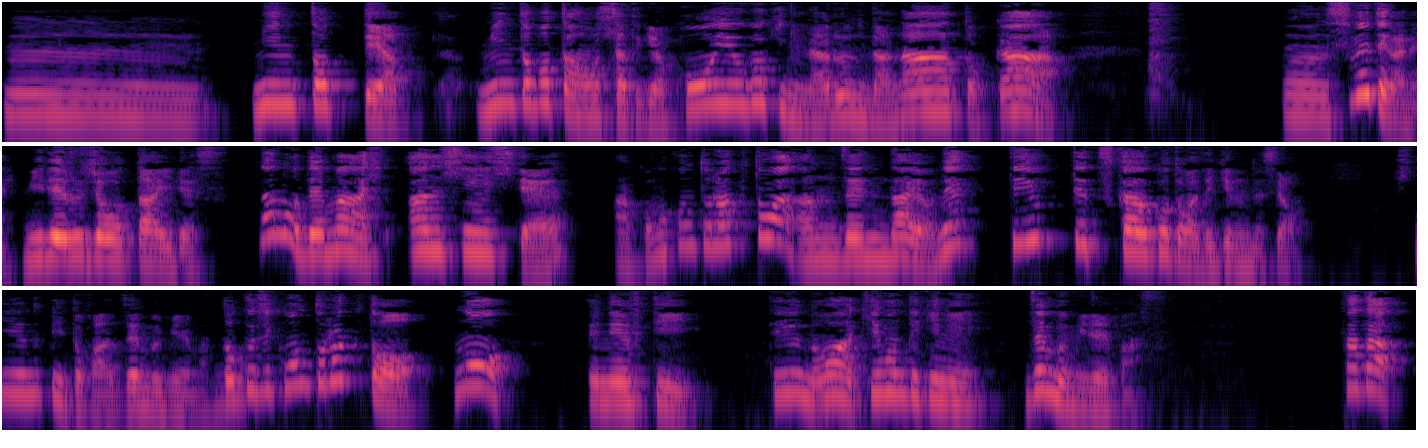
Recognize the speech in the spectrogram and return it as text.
うん、ミントってや、ミントボタンを押した時はこういう動きになるんだなとか、うん、すべてがね、見れる状態です。なので、まあ、安心して、あ、このコントラクトは安全だよねって言って使うことができるんですよ。CNP とか全部見れます。独自コントラクトの NFT っていうのは基本的に全部見れます。ただ、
